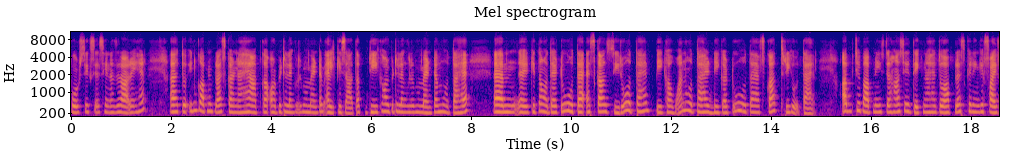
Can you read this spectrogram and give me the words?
फोर सिक्स ऐसे नज़र आ रहे हैं। तो इनको आपने प्लस करना है आपका ऑर्बिटल एंगुलर मोमेंटम एल के साथ। अब डी का ऑर्बिटल एंगुलर मोमेंटम होता है कितना होता है? टू होता है, एस का ज़ीरो होता है पी का वन होता है, डी का टू होता है, एफ़ का थ्री होता है। अब जब आपने इस तरह से देखना है तो आप प्लस करेंगे फाइव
